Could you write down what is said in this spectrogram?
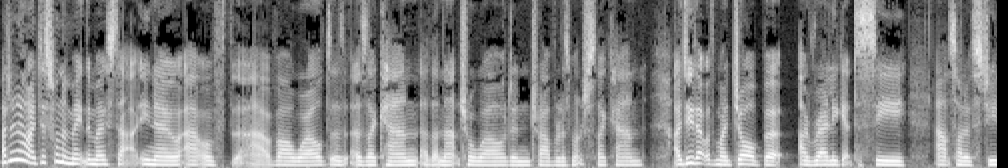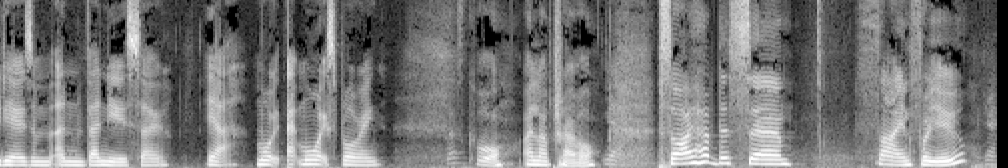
I don't know. I just want to make the most out, you know out of the, out of our world as, as I can, of the natural world, and travel as much as I can. I do that with my job, but I rarely get to see outside of studios and, and venues. So yeah, more uh, more exploring. That's cool. I love travel. Yeah. So, I have this um, sign for you Okay.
